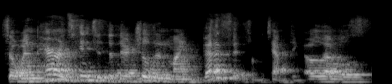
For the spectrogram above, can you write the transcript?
So when parents hinted that their children might benefit from attempting O levels,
